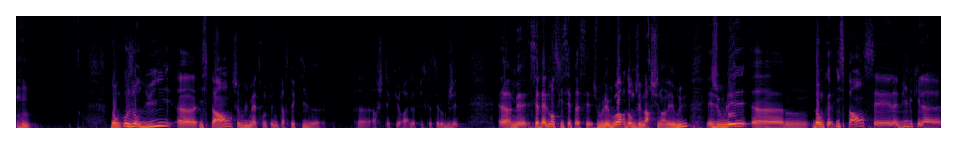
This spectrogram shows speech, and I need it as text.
Donc aujourd'hui, euh, Ispahan, j'ai voulu mettre un peu une perspective euh, architecturale, puisque c'est l'objet, euh, mais c'est réellement ce qui s'est passé. Je voulais voir, donc j'ai marché dans les rues, et je voulais... donc Ispahan, c'est la ville qui est la,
